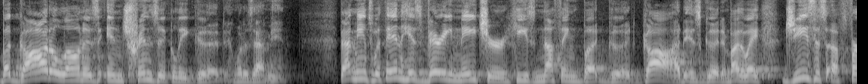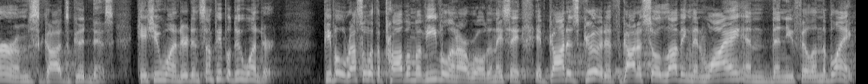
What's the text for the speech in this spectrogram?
But God alone is intrinsically good. What does that mean? That means within his very nature, he's nothing but good. God is good. And by the way, Jesus affirms God's goodness. In case you wondered, and some people do wonder. People wrestle with the problem of evil in our world and they say, if God is good, if God is so loving, then why? And then you fill in the blank.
